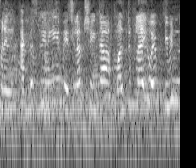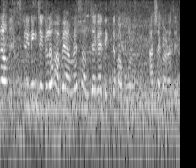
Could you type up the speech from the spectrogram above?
মানে একটা স্ক্রিনিংয়ে পেয়েছিলাম, সেইটা মাল্টিপ্লাই হয়ে বিভিন্ন স্ক্রিনিং যেগুলো হবে আমরা সব জায়গায় দেখতে পাবো আশা করা যায়।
